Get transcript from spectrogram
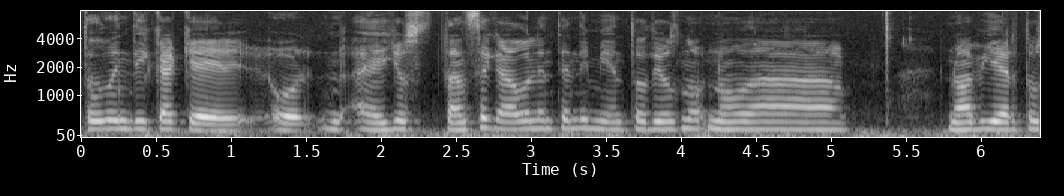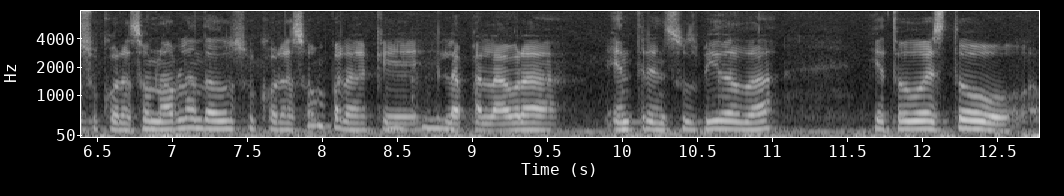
todo indica que a ellos están cegado el entendimiento, Dios no, no da no ha abierto su corazón, no ha ablandado su corazón para que la palabra entre en sus vidas, ¿verdad? Y a todo esto,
